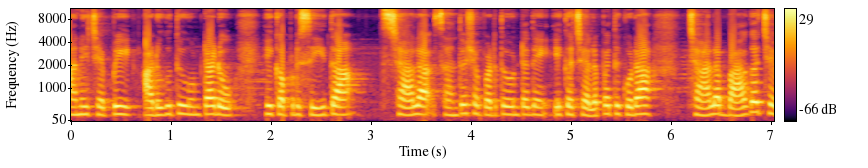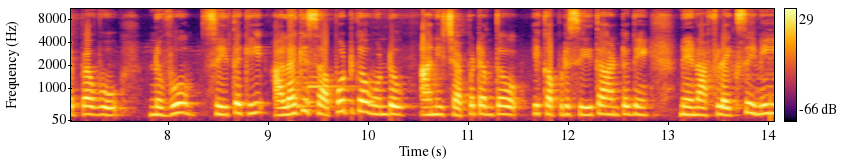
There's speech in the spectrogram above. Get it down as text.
అని చెప్పి అడుగుతూ ఉంటాడు. ఇకప్పుడు సీత చాలా సంతోషపడుతూ ఉంటుంది. ఇక చలపతి కూడా చాలా బాగా చెప్పావు. నువ్వు సీతకి అలాగే సపోర్ట్గా ఉండు అని చెప్పటంతో ఇక అప్పుడు సీత అంటుంది. నేను ఆ ఫ్లెక్సీని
